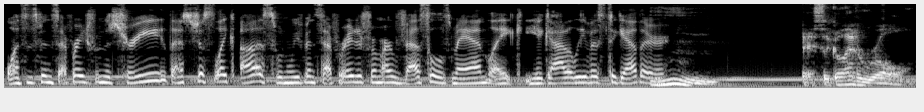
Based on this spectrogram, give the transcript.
once it's been separated from the tree that's just like us when we've been separated from our vessels man like you gotta leave us together Mm. Okay, so go ahead and roll.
